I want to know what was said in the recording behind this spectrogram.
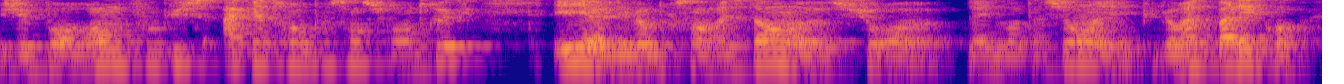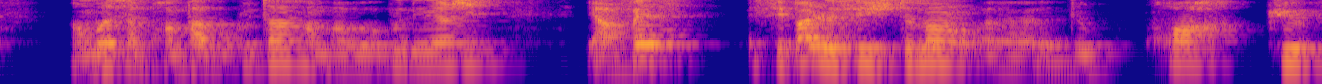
Je vais pouvoir vraiment me focus à 80% sur un truc et euh, les 20% restants sur l'alimentation et puis le reste balai quoi. En moi, ça me prend pas beaucoup de temps, ça me prend pas beaucoup d'énergie. Et en fait, c'est pas le fait justement euh, de croire que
